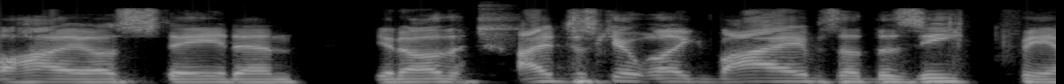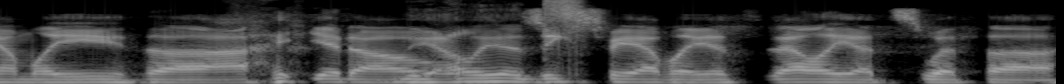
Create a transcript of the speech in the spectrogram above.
Ohio State. And, you know, I just get like vibes of the Zeke family, the, you know, The Elliots. Zeke's family. It's the Elliots with, uh,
